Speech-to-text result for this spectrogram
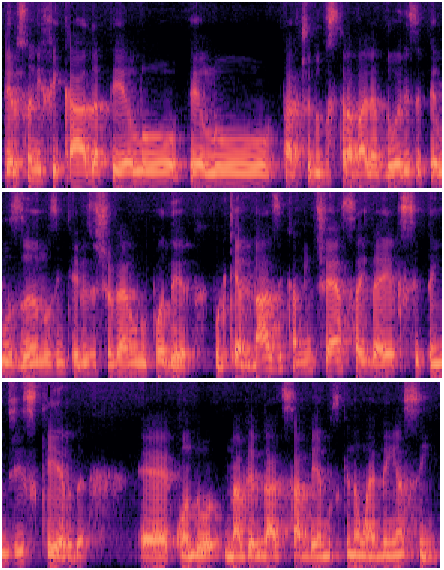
personificada pelo, pelo Partido dos Trabalhadores e pelos anos em que eles estiveram no poder. Porque é basicamente essa a ideia que se tem de esquerda, é, quando na verdade sabemos que não é bem assim.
